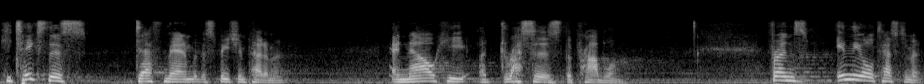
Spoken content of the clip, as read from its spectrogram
He takes this deaf man with a speech impediment and now he addresses the problem. Friends, in the Old Testament,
